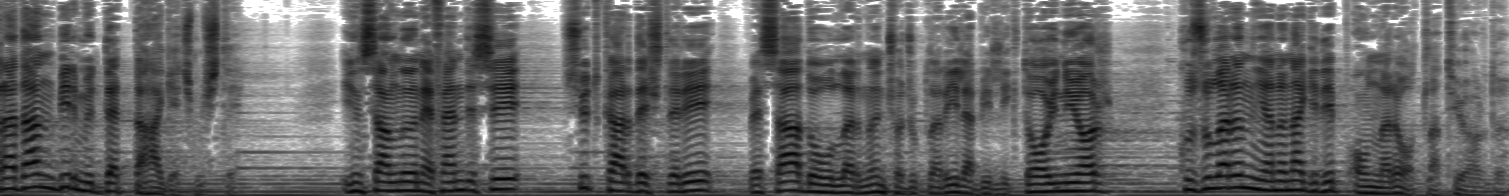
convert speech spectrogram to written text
Aradan bir müddet daha geçmişti. İnsanlığın efendisi süt kardeşleri ve sağ doğullarının çocuklarıyla birlikte oynuyor, kuzuların yanına gidip onları otlatıyordu.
